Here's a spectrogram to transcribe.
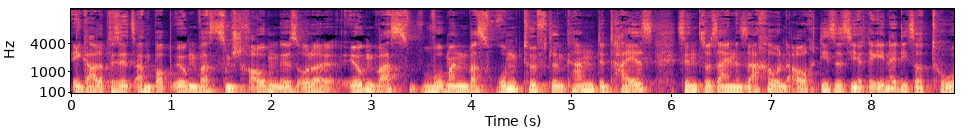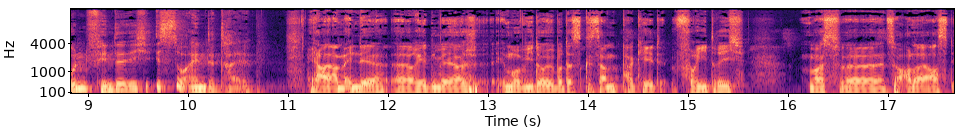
egal ob das jetzt am Bob irgendwas zum Schrauben ist oder irgendwas, wo man was rumtüfteln kann. Details sind so seine Sache und auch diese Sirene, dieser Ton, finde ich, ist so ein Detail. Ja, am Ende äh, reden wir ja immer wieder über das Gesamtpaket Friedrich was äh, zuallererst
